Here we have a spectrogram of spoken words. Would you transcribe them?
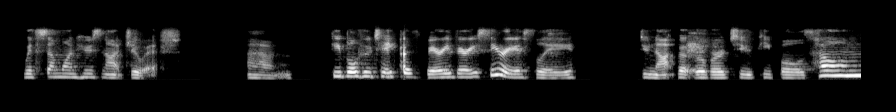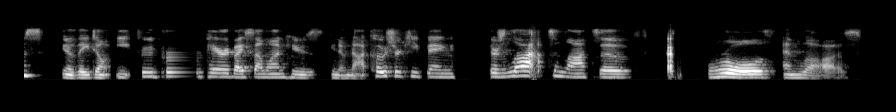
with someone who's not Jewish. Um, people who take this very, very seriously do not go over to people's homes. You know, they don't eat food prepared by someone who's, you know, not kosher keeping. There's lots and lots of rules and laws.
